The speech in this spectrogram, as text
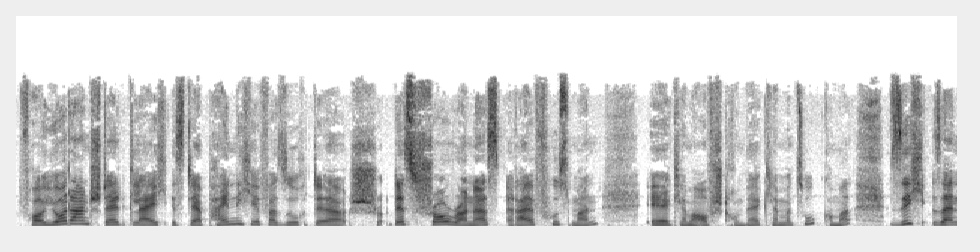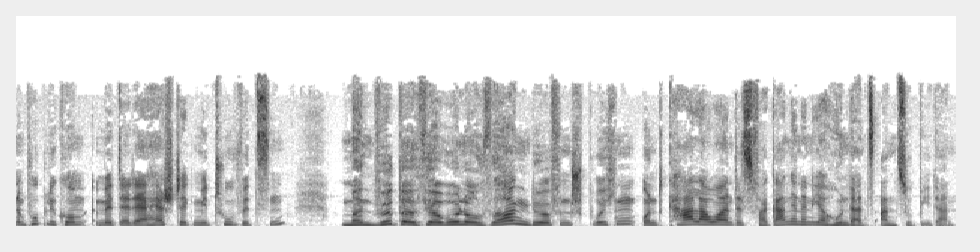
Frau Jordan stellt gleich, ist der peinliche Versuch der Sh des Showrunners Ralf Husmann, äh, Klammer auf Stromberg, Klammer zu, Komma, sich seinem Publikum mit der, der Hashtag MeToo-Witzen, man wird das ja wohl noch sagen dürfen, Sprüchen und Karlauern des vergangenen Jahrhunderts anzubiedern.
